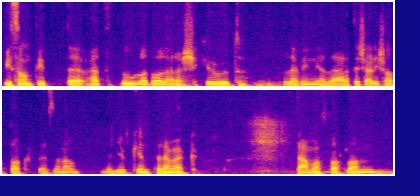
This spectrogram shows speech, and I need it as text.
Viszont itt hát nulla dollárra sikerült levinni az árat, és el is adtak ezen a egyébként remek támasztatlan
